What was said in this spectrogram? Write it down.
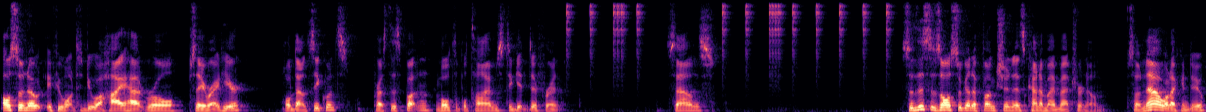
Also note, if you want to do a hi-hat roll, say right here, hold down sequence, press this button multiple times to get different sounds. So this is also going to function as kind of my metronome. So now what I can do,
